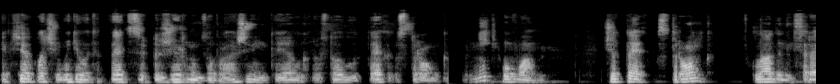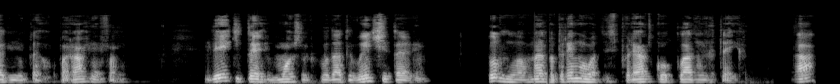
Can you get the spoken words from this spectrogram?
Якщо я хочу виділити текст з жирним зображенням, то я використовую тег Strong. Зверніть увагу, що тег Strong вкладений всередину тегу параграфа. Деякі теги можна вкладати в інші теги. Тут головне дотримуватись порядку вкладених тегів. Так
